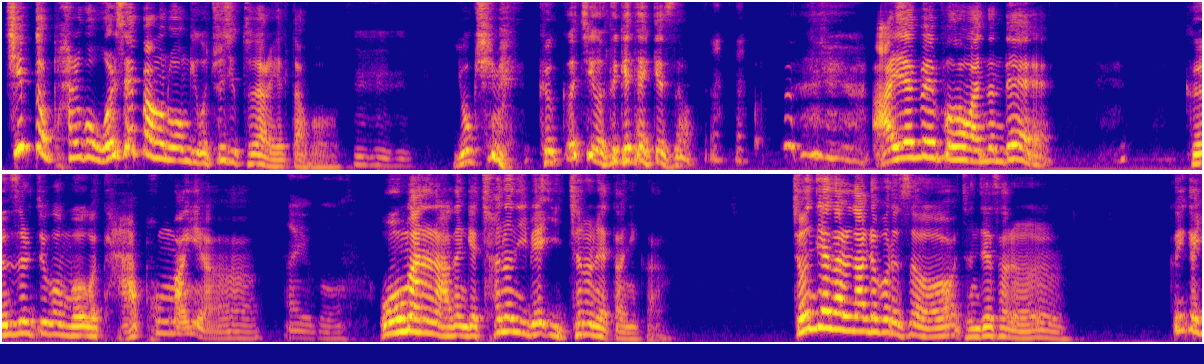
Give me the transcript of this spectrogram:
집도 팔고 월세방으로 옮기고 주식 투자를 했다고. 욕심에 그 끝이 어떻게 됐겠어? IMF가 왔는데 건설주고 뭐고 다 폭망이야. 아이고. 5만 원 하던 게 천 원, 이백, 이천 원 했다니까. 전 재산을 날려버렸어. 전 재산을. 그러니까 이,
